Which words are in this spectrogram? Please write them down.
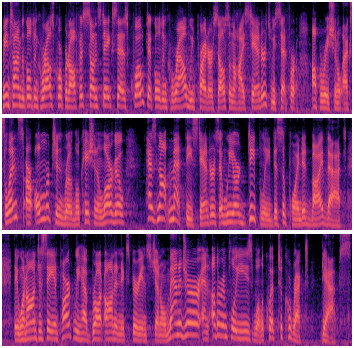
Meantime, the Golden Corral's corporate office, Sunsteak, says, quote, at Golden Corral, we pride ourselves on the high standards we set for operational excellence. Our Ulmerton Road location in Largo has not met these standards, and we are deeply disappointed by that. They went on to say, in part, we have brought on an experienced general manager and other employees well equipped to correct gaps.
